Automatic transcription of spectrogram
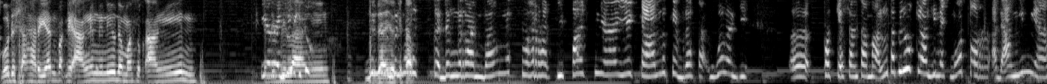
Gua udah seharian pakai angin ini udah masuk angin. Ya lagi itu ayo bener-bener kedengeran banget suara kipasnya ya kan lu kayak berasa gue lagi eh, podcastan sama lu tapi lu kayak lagi naik motor ada anginnya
